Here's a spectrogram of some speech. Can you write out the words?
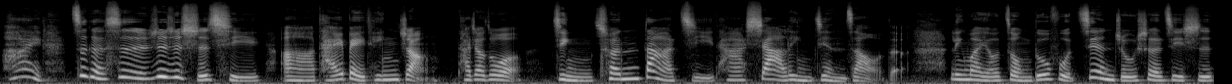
嗨，这个是日治时期啊，台北厅长，他叫做。景村大吉他下令建造的，另外由总督府建筑设计师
